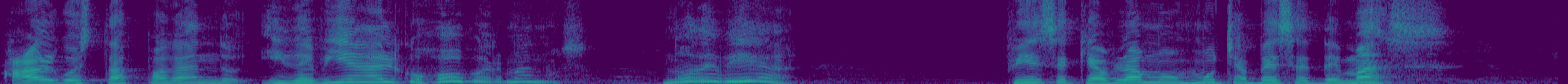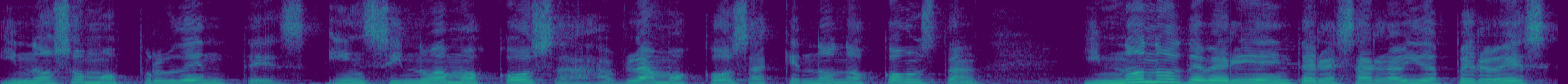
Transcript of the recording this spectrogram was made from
algo estás pagando. Y debía algo Job, hermanos. No debía. Fíjese que hablamos muchas veces de más y no somos prudentes, insinuamos cosas, hablamos cosas que no nos constan y no nos debería interesar la vida, pero es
